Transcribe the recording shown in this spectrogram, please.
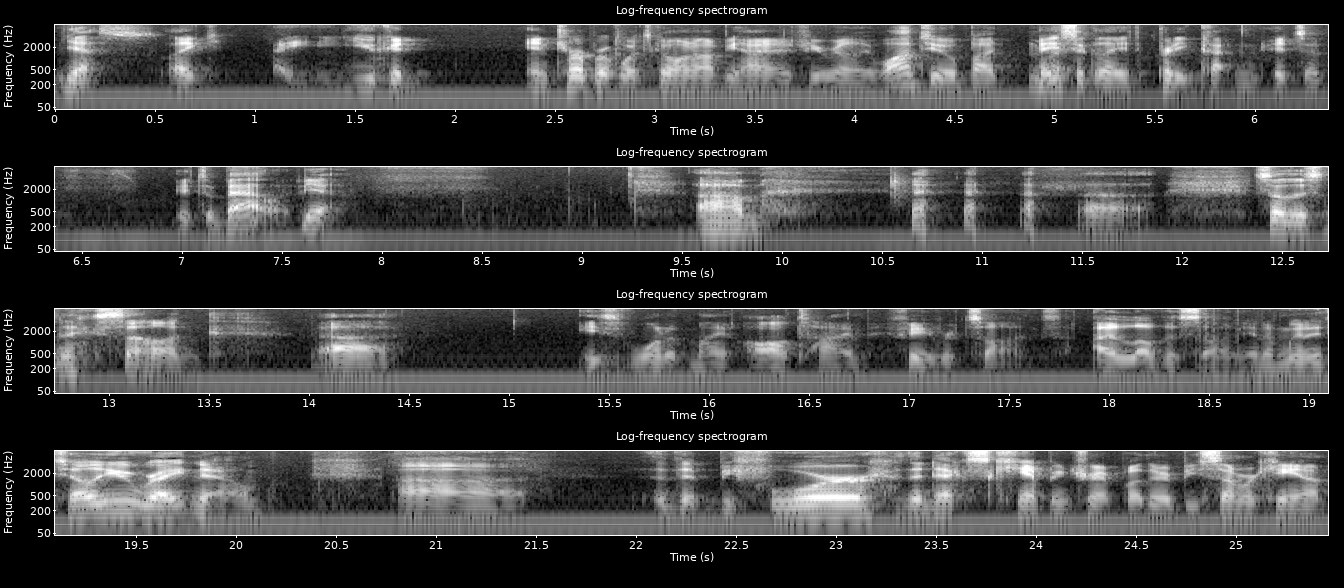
Yes. Like you could interpret what's going on behind it if you really want to, but basically it's pretty cut. and- It's a it's a ballad. Yeah. Um, so this next song uh, is one of my all-time favorite songs. I love this song, and I'm going to tell you right now uh, that before the next camping trip, whether it be summer camp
